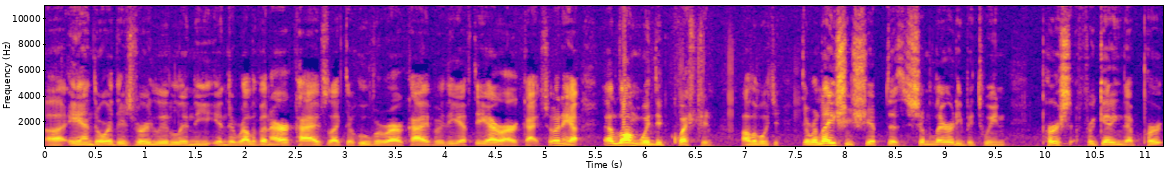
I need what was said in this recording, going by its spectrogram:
uh, and or there's very little in the in the relevant archives like the Hoover Archive or the FDR Archive. So anyhow, a long-winded question. Although the relationship, the similarity between pers- forgetting the per-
